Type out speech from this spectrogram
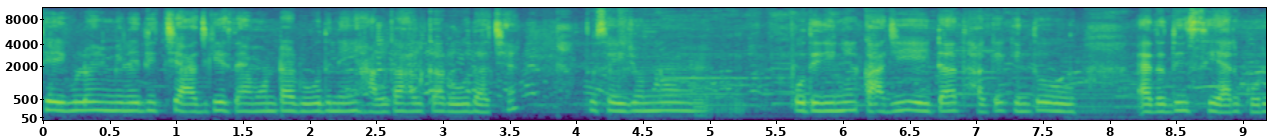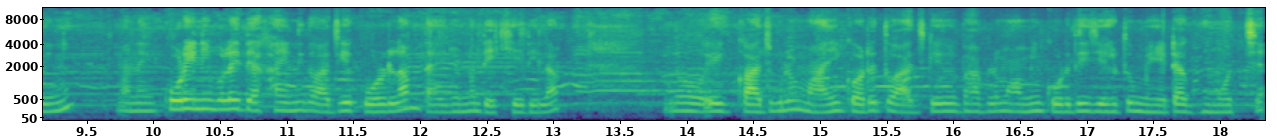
সেইগুলোই মিলে দিচ্ছি। আজকে তেমনটা রোদ নেই, হালকা হালকা রোদ আছে। তো সেই জন্য প্রতিদিনের কাজই এইটা থাকে, কিন্তু এতদিন শেয়ার করিনি। মানে করিনি বলেই দেখায়নি, তো আজকে করলাম, তাই জন্য দেখিয়ে দিলাম। তো এই কাজগুলো মাই করে, তো আজকে ভাবলাম আমি করে দিই, যেহেতু মেয়েটা ঘুমোচ্ছে।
